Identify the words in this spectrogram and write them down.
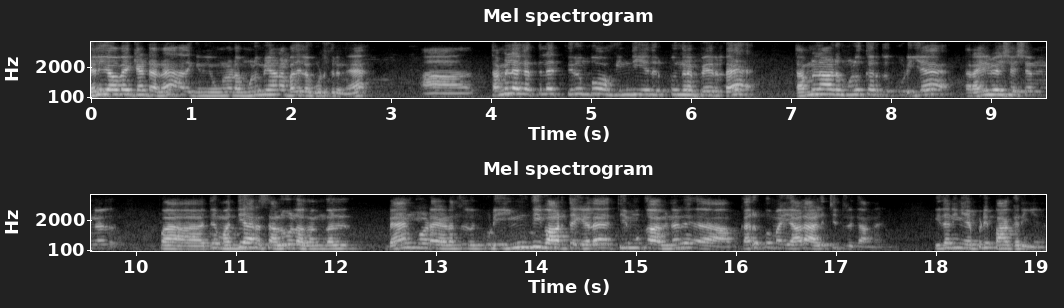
தெளிவாவே கேட்டுறேன். அதுக்கு நீங்க உங்களோட முழுமையான பதிலை கொடுத்துருங்க. ஆஹ் தமிழகத்துல திரும்ப ஹிந்தி எதிர்ப்புங்கிற பேர்ல தமிழ்நாடு முழுக்க இருக்கக்கூடிய ரயில்வே ஸ்டேஷன்கள் இது மத்திய அரசு அலுவலகங்கள் பேங்கோட இடத்துல இருக்கக்கூடிய இந்தி வார்த்தைகளை திமுகவினர் கருப்பு மையால அழிச்சிட்டு இருக்காங்க. இதை நீங்க எப்படி பாக்குறீங்க?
